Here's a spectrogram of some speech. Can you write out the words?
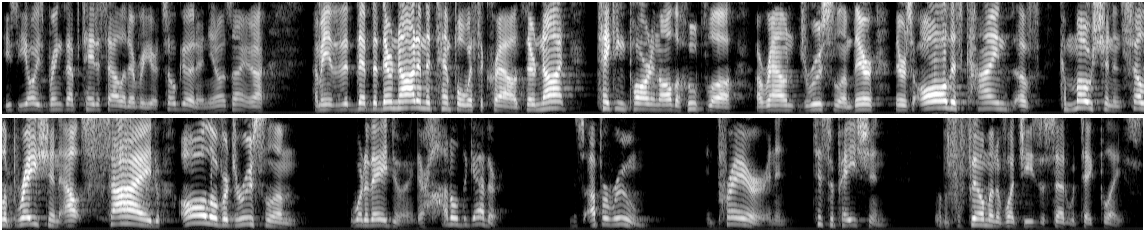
He always brings that potato salad every year. It's so good, and you know, it's not. I mean, they're not in the temple with the crowds. They're not taking part in all the hoopla around Jerusalem. There, there's all this kinds of commotion and celebration outside all over Jerusalem. What are they doing? They're huddled together in this upper room in prayer and anticipation of the fulfillment of what Jesus said would take place.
